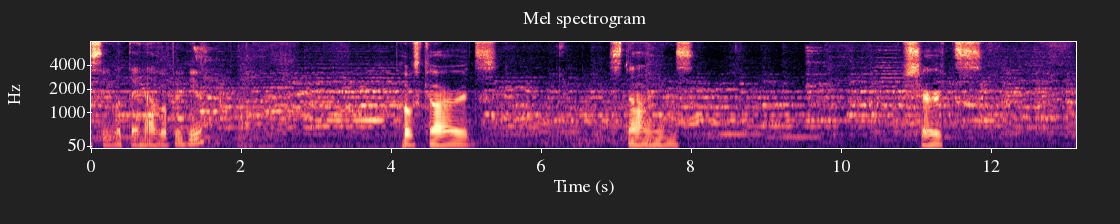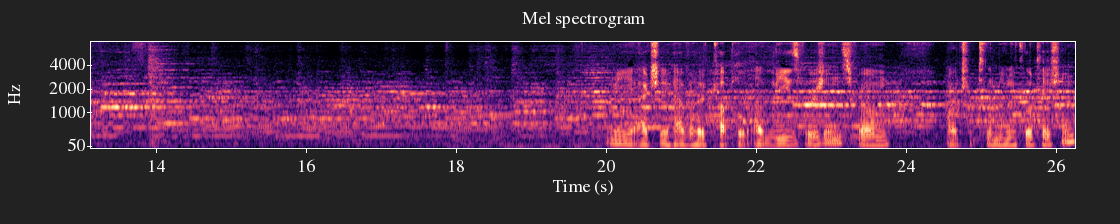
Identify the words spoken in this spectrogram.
See what they have up in here. Postcards, steins, shirts. We actually have a couple of these versions from our trip to the Munich location.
